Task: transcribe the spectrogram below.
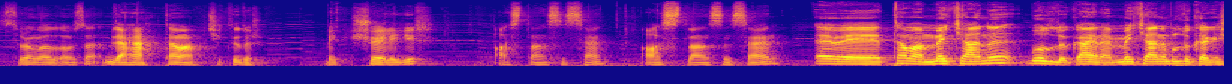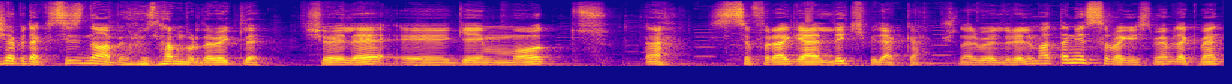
Strong olmasa bir daha tamam çıktı dur. Bek şöyle gir. Aslansın sen. Aslansın sen. Evet tamam mekanı bulduk. Aynen mekanı bulduk arkadaşlar. Bir dakika siz ne yapıyorsunuz lan burada bekle. Şöyle e, game mode. Heh, sıfıra geldik. Bir dakika. Şunları böyle öldürelim. Hatta niye sıfıra geçtim ya? Bir dakika ben.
